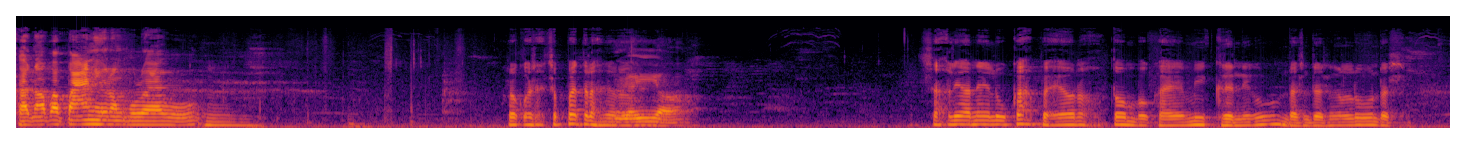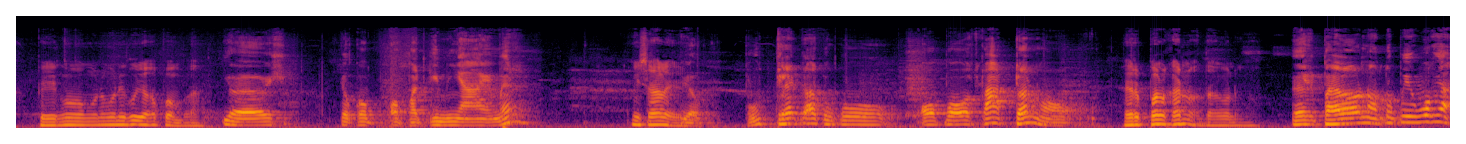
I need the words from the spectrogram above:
gak apa-apane 20.000. Hmm. Rokok sak cepet lah ya. Ya iya. Sak liyane luka bae ana tombo gawe migren iku ndas-ndas ngelu, ndas bingung ngono-ngono iku ya apa, Mbah? Ya wis cukup obat kimia Mir. Misale Ya putret lah tuku apa kadang mau. herbal kan ta ngono. Herbal ono tupi wong ya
